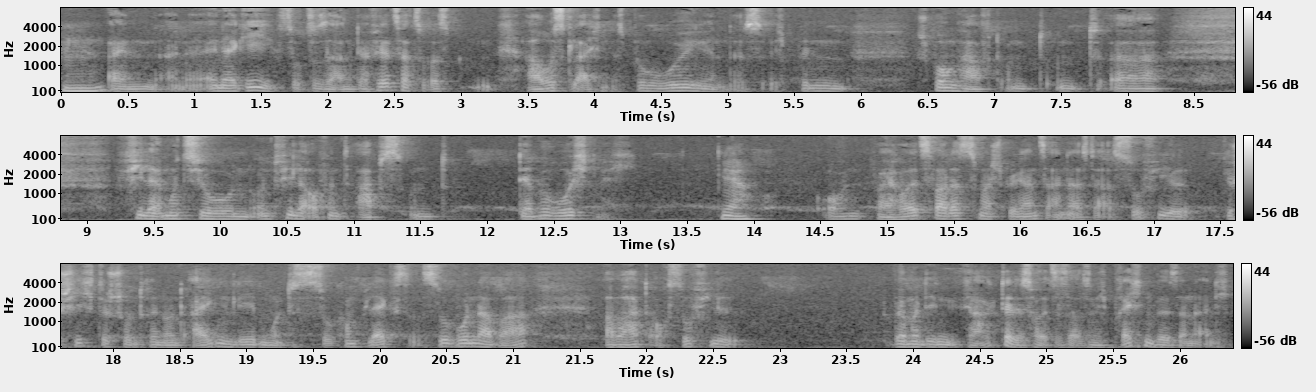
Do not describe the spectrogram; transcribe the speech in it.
mhm. ein, eine Energie sozusagen. Der Filz hat so was Ausgleichendes, Beruhigendes. Ich bin sprunghaft und, und äh, viele Emotionen und viele Auf und Abs und der beruhigt mich. Ja. Und bei Holz war das zum Beispiel ganz anders. Da ist so viel Geschichte schon drin und Eigenleben und es ist so komplex und so wunderbar, aber hat auch so viel, wenn man den Charakter des Holzes also nicht brechen will, sondern eigentlich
